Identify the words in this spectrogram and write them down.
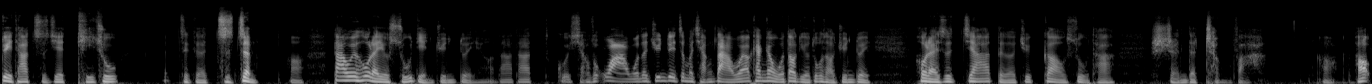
对他直接提出这个指证啊。大卫后来有数点军队啊，他他想说，哇，我的军队这么强大，我要看看我到底有多少军队。后来是加德去告诉他神的惩罚。好，好，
